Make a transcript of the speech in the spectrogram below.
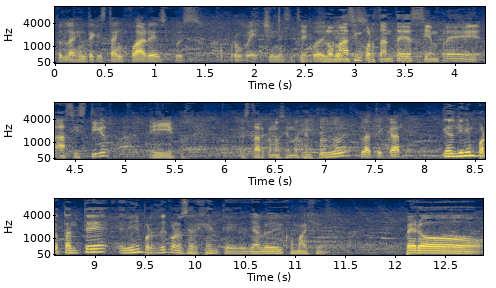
pues la gente que está en Juárez pues aprovechen ese Sí, tipo de Lo cosas. más importante es siempre asistir y pues, estar conociendo gente. Platicar. Es bien importante, es bien importante conocer gente, ya lo dijo Magio. Pero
